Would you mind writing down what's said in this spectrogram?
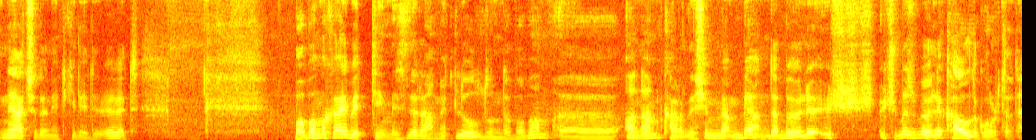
ne açıdan etkiledi? Evet. Babamı kaybettiğimizde rahmetli olduğunda babam, e, anam, kardeşim ben bir anda böyle üç, üçümüz böyle kaldık ortada.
